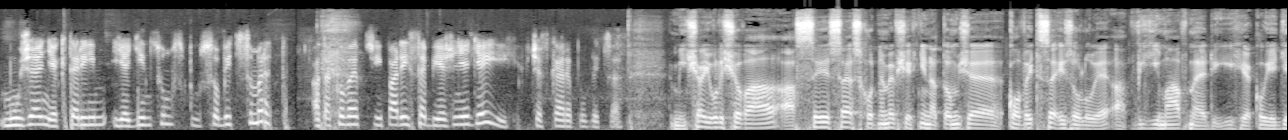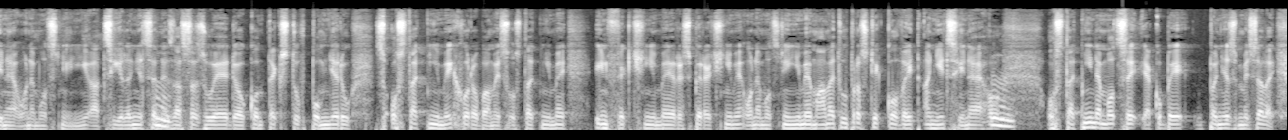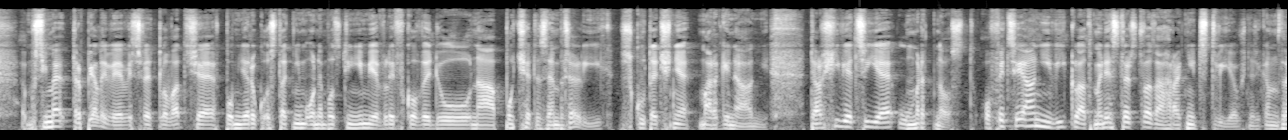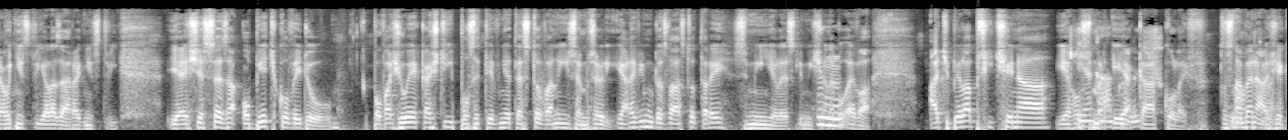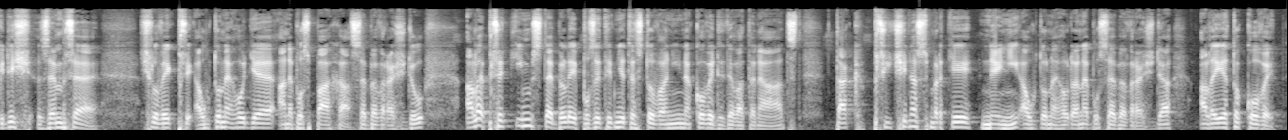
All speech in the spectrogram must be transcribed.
může některým jedincům způsobit smrt. A takové případy se běžně dějí v České republice. Míša Julišová, asi se shodneme všichni na tom, že COVID se izoluje a výjímá v médiích jako jediné onemocnění a cíleně se hmm. nezasazuje do kontextu v poměru s ostatními chorobami, s ostatními infekčními, respiračními onemocněními. Máme tu prostě COVID a nic jiného. Hmm. Ostatní nemoci jakoby úplně zmizely. Musíme trpělivě vysvětlovat, že v poměru k ostatním onemocněním je vliv COVIDu na počet zemřelých skutečně marginální. Další věcí je úmrtnost. Oficiální výklad ministerstva zahradnictví, já už neříkám zdravotnictví, ale zahradnictví, je, že se za oběť covidu považuje každý pozitivně testovaný zemřelý. Já nevím, kdo z vás to tady zmínil, jestli Míša mm. nebo Eva ať byla příčina jeho jakákoliv. smrti jakákoliv. To znamená, no, že když zemře člověk při autonehodě anebo spáchá sebevraždu, ale předtím jste byli pozitivně testovaní na COVID-19, tak příčina smrti není autonehoda nebo sebevražda, ale je to COVID.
